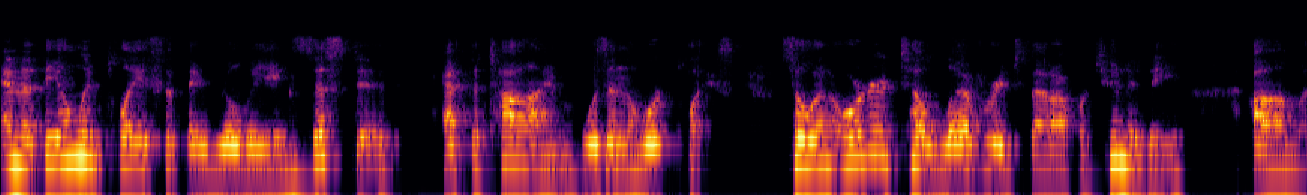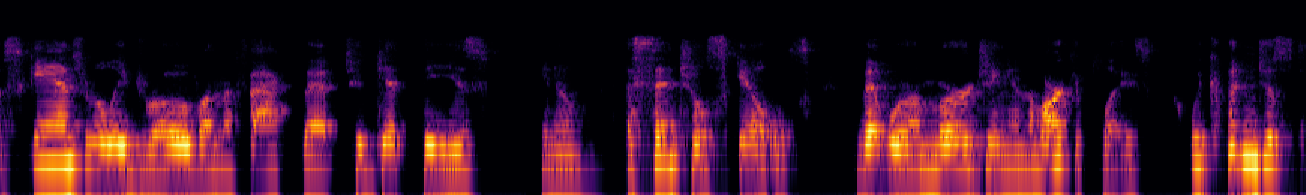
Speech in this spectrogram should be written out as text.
and that the only place that they really existed at the time was in the workplace. So, in order to leverage that opportunity, um, SCANS really drove on the fact that to get these, you know, essential skills that were emerging in the marketplace, we couldn't just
